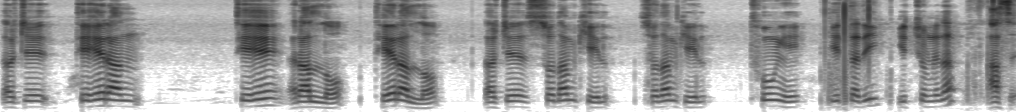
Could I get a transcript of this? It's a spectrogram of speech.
তার হচ্ছে তেহেরান থেহেরাল্লো থেরাল্লো তার হচ্ছে সোদামখিল সোদামখিল থুঙি ইত্যাদি ইচ্ছমনেদা আছে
